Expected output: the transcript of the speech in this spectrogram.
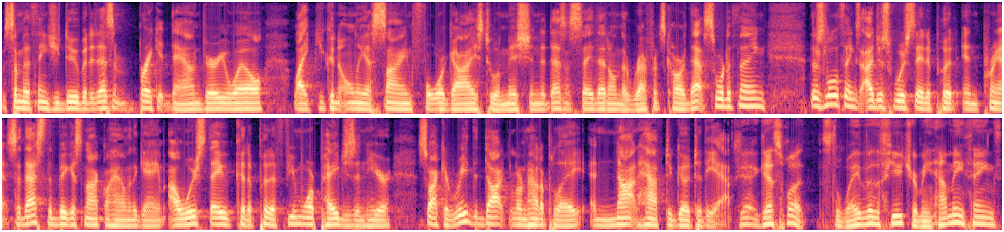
some of the things you do, but it doesn't break it down very well. Like you can only assign four guys to a mission. It doesn't say that on the reference card, that sort of thing. There's little things I just wish they'd have put in print. So that's the biggest knock I have in the game. I wish they could have put a few more pages in here so I could read the doc, learn how to play, and not have to go to the app. Yeah, guess what? It's the wave of the future. I mean, how many things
